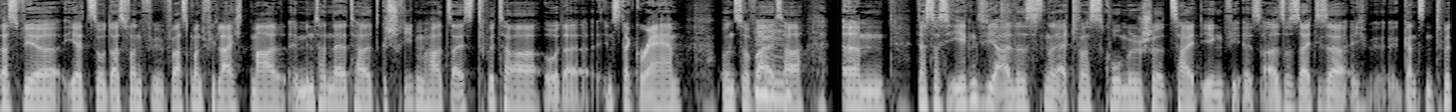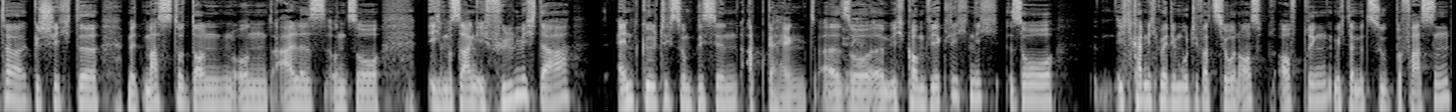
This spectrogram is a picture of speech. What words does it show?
dass wir jetzt so das, was man vielleicht mal im Internet halt geschrieben hat, sei es Twitter oder Instagram und so weiter, mhm. ähm, dass das irgendwie alles eine etwas komische Zeit irgendwie ist. Also seit dieser ich, ganzen Twitter-Geschichte mit Mastodon und alles und so, ich muss sagen, ich fühle mich da endgültig so ein bisschen abgehängt. Also ähm, ich komme wirklich nicht so ich kann nicht mehr die Motivation aus, aufbringen, mich damit zu befassen.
